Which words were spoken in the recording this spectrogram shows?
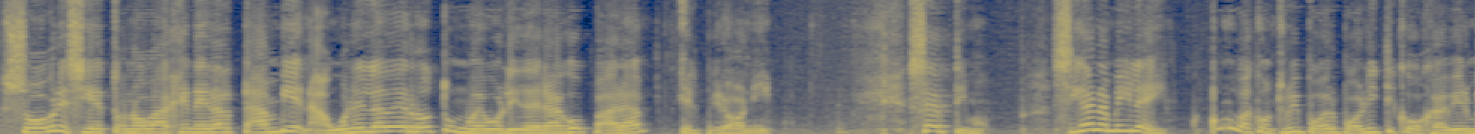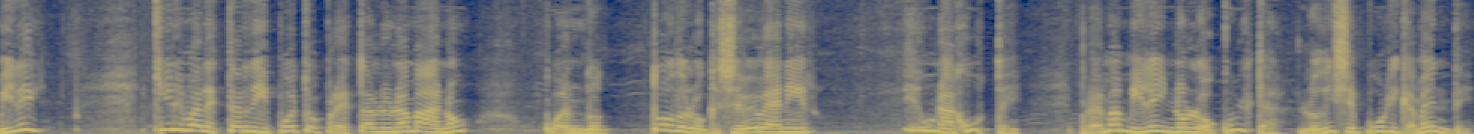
sobre si esto no va a generar también, aún en la derrota, un nuevo liderazgo para el peronismo. Séptimo, si gana Milei, ¿cómo va a construir poder político Javier Milei? ¿Quiénes van a estar dispuestos a prestarle una mano cuando todo lo que se ve venir es un ajuste? Pero además Milei no lo oculta, lo dice públicamente.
